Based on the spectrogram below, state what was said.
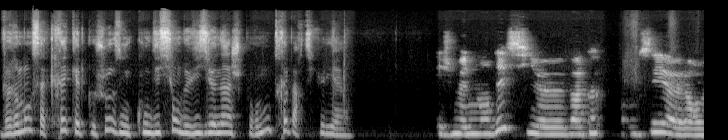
vraiment, ça crée quelque chose, une condition de visionnage pour nous très particulière. Et je me demandais si, euh, bah, on sait, alors,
